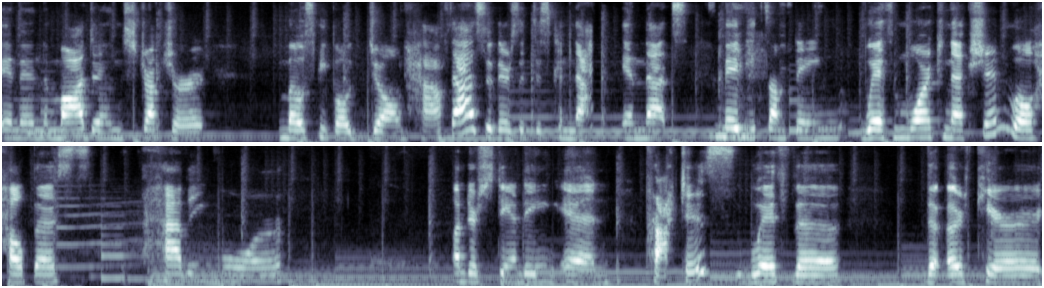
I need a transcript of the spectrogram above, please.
and then the modern structure most people don't have that so there's a disconnect and that's maybe something with more connection will help us having more understanding and practice with the the earth care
